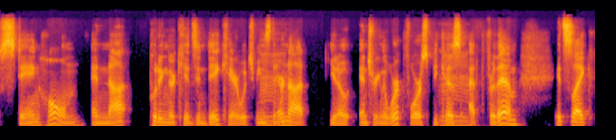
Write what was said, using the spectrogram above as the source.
staying home and not putting their kids in daycare, which means they're Mhm. not, you know, entering the workforce because Mhm. at, for them, it's like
